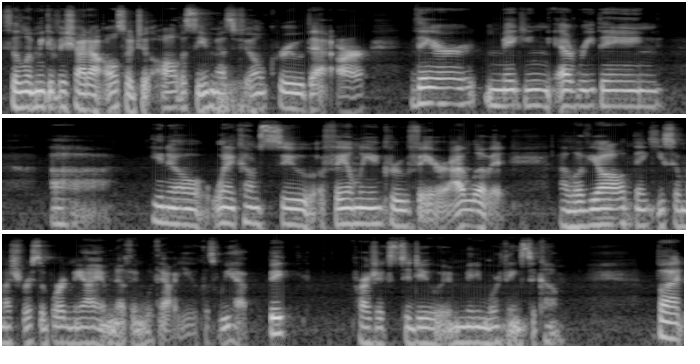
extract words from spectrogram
So let me give a shout out also to all the CMS film crew that are there making everything, uh, you know, when it comes to a family and crew fair. I love it. I love y'all. Thank you so much for supporting me. I am nothing without you because we have big projects to do and many more things to come. But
